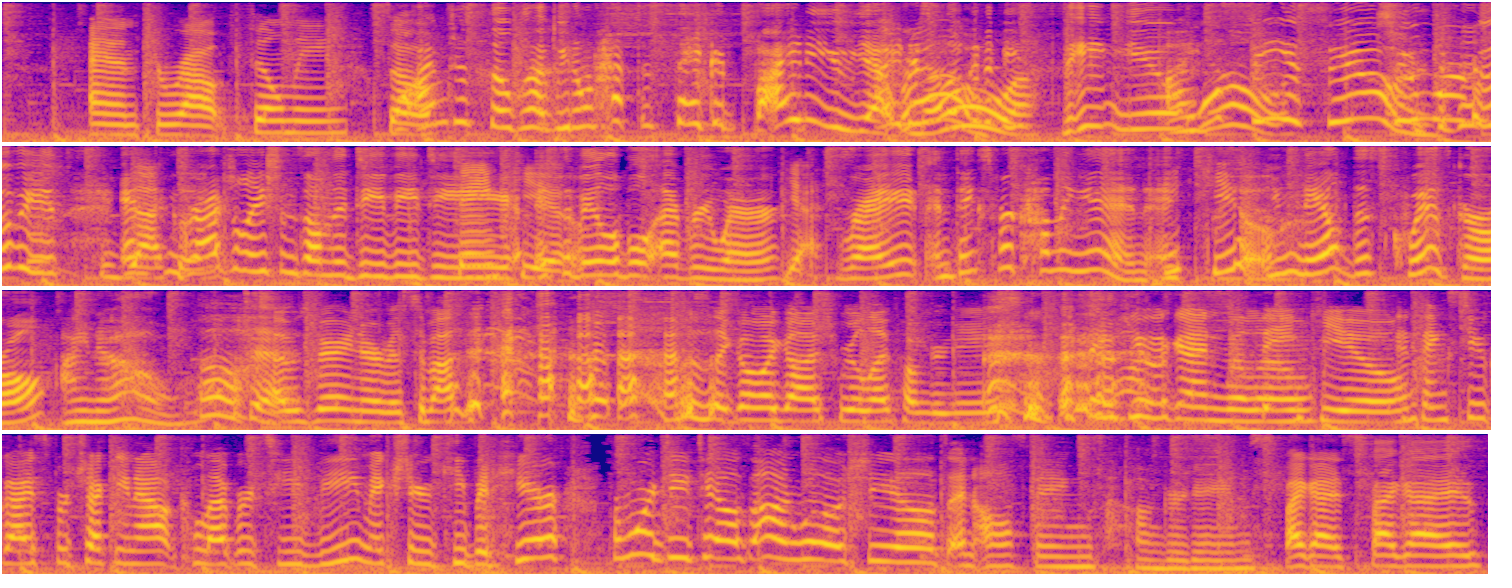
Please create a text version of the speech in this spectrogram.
and throughout filming. So Well, I'm just so glad we don't have to say goodbye to you yet. I We're still going to be seeing you. I we'll know. see you soon. Two more movies. And Exactly. congratulations on the DVD. Thank you. It's available everywhere. Yes. Right? And thanks for coming in. And Thank you. You nailed this quiz, girl. I know. Oh. I was very nervous about that. I was like, oh my gosh, real life Hunger Games. Thank you again, Willow. Thank you. And thanks to you guys for checking out Clevver TV. Make sure you keep it here for more details on Willow Shields and all things Hunger Games. Bye, guys. Bye, guys.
